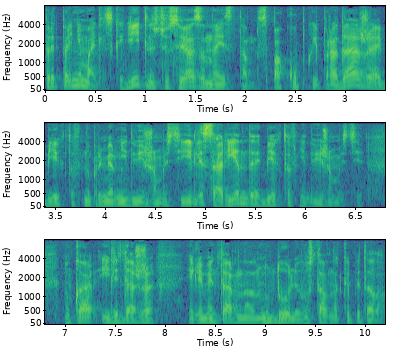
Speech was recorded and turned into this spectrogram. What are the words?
предпринимательской деятельностью, связанной с, там, с покупкой и продажей объектов, например, недвижимости, или с арендой объектов недвижимости, ну, или даже элементарно ну, доли уставных капиталах.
